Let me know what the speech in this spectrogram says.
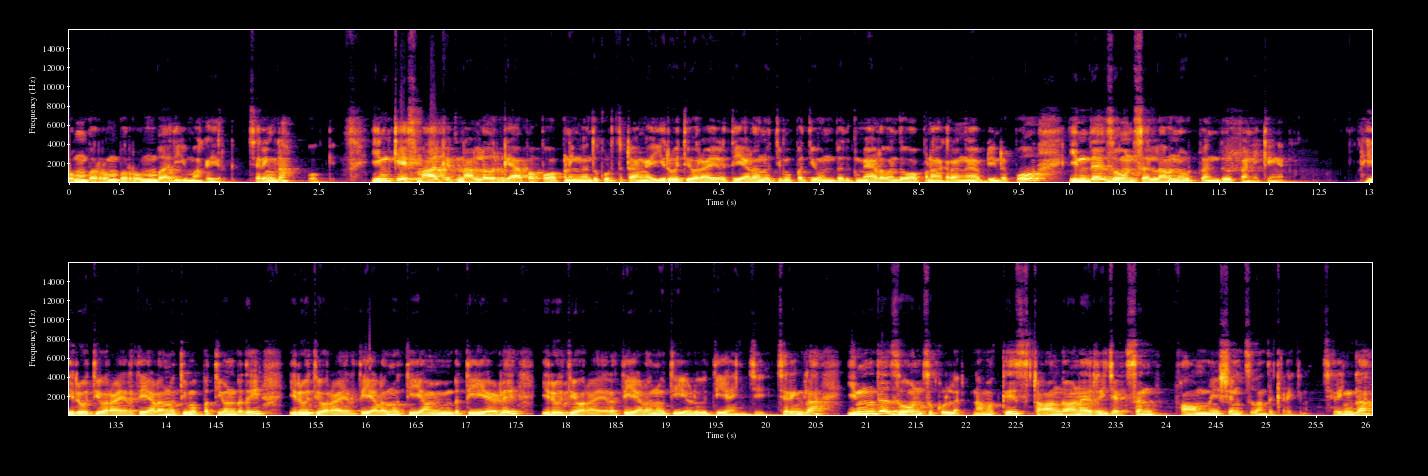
ரொம்ப ரொம்ப ரொம்ப அதிகமாக இருக்குது சரிங்களா? ஓகே இன்கேஸ் மார்க்கெட் நல்ல ஒரு கேப் அப் ஓப்பனிங் வந்து கொடுத்துட்டாங்க. இருபத்தி ஓராயிரத்தி எழுநூற்றி முப்பத்தி ஒன்பதுக்கு மேலே வந்து ஓப்பன் ஆகுறாங்க அப்படின்றப்போ இந்த ஜோன்ஸ் எல்லாம் நோட் வந்து பண்ணிக்கோங்க. இருபத்தி ஓராயிரத்தி எழுநூற்றி முப்பத்தி ஒன்பது இருபத்தி ஓராயிரத்தி எழுநூற்றி ஐம்பத்தி ஏழு இருபத்தி ஓராயிரத்தி எழுநூற்றி எழுபத்தி அஞ்சு சரிங்களா? இந்த ஜோன்ஸுக்குள்ளே நமக்கு ஸ்ட்ராங்கான ரிஜெக்ஷன் ஃபார்மேஷன்ஸ் வந்து கிடைக்கணும். சரிங்களா?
